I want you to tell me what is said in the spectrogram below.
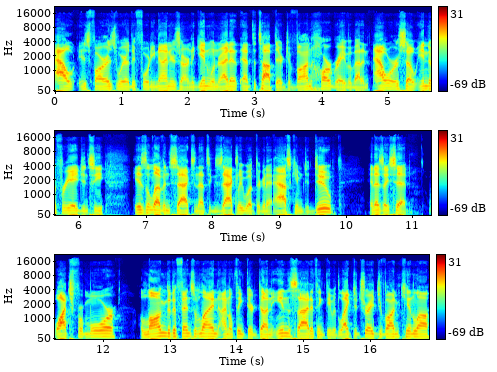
out as far as where the 49ers are. And again, one right at the top there, Javon Hargrave, about an hour or so into free agency, his 11 sacks, and that's exactly what they're going to ask him to do. And as I said, watch for more along the defensive line. I don't think they're done inside. I think they would like to trade Javon Kinlaw.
